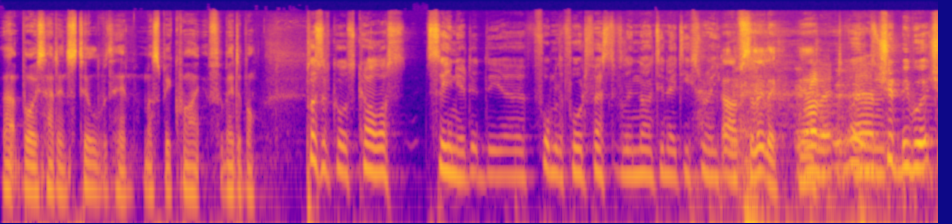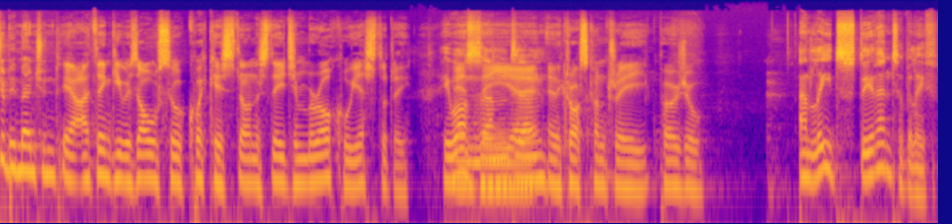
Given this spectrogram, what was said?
that boy's had instilled with him must be quite formidable. Plus, of course, Carlos Senior did the uh, Formula Ford Festival in 1983. Oh, absolutely. Yeah. Robert, Well, um, should be should be mentioned. Yeah, I think he was also quickest on the stage in Morocco yesterday. He was, in the, and, uh, um, in the cross country Peugeot. and leads the event, I believe.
